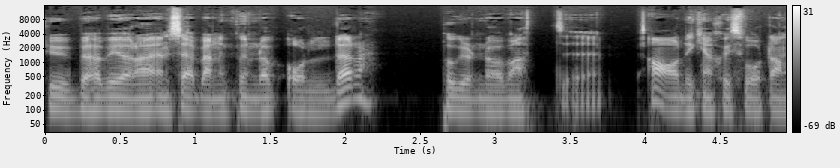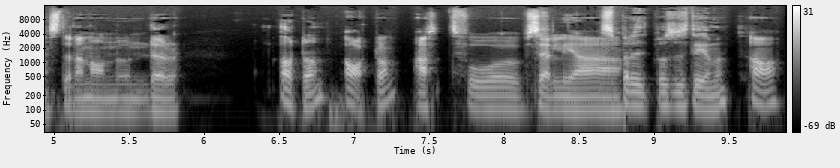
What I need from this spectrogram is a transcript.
du behöver göra en särbehandling på grund av ålder. På grund av att, eh, ja, det kanske är svårt att anställa någon under 18. 18 att få sälja... Sprit på systemet. Ja.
